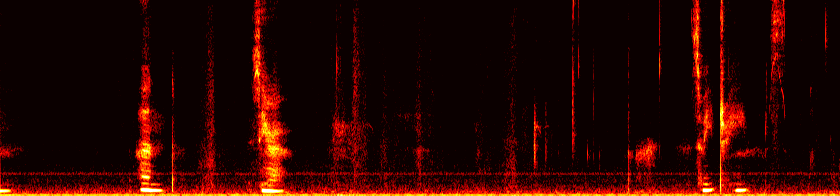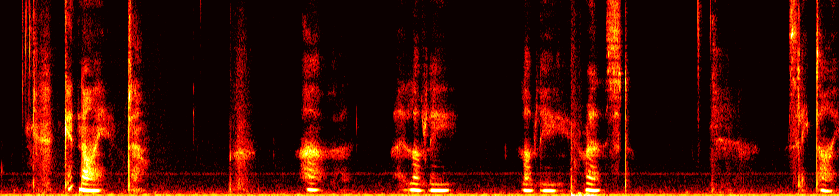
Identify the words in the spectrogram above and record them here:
sweet dreams. Good night. Have a lovely, lovely rest. Sleep tight.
